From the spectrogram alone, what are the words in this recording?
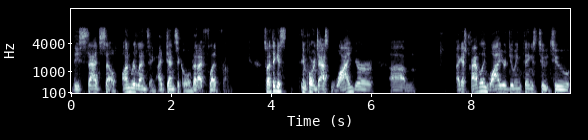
the sad self, unrelenting, identical that I fled from. So I think it's important to ask why you're, um, I guess, traveling, why you're doing things to to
